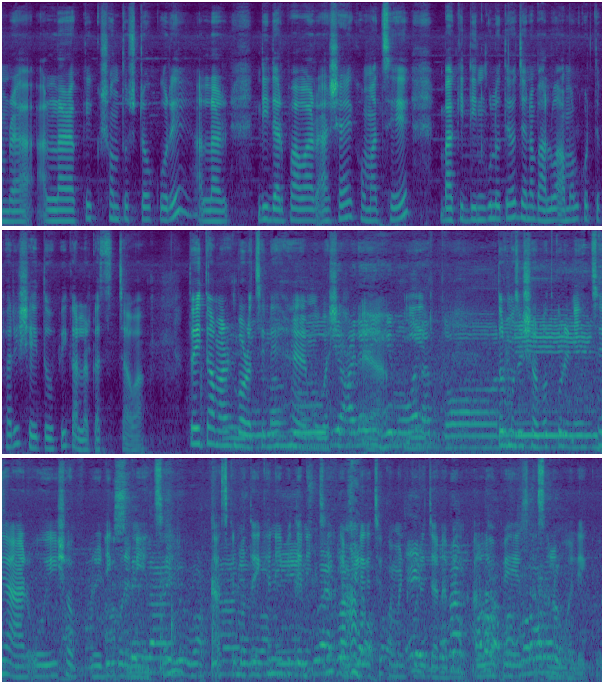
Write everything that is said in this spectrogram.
আমরা আল্লাহকে সন্তুষ্ট করে আল্লাহর দিদার পাওয়ার আশায় ক্ষমা চেয়ে বাকি দিনগুলোতেও যেন ভালো আমল করতে পারি সেই তৌফিক আল্লাহর কাছে চাওয়া। তো এই তো আমার বড় ছেলে হ্যাঁ ইয়ে, তরমুজের শরবত করে নিয়েছে আর ওই সব রেডি করে নিয়েছে। আজকের মতো এখানেই বিদায় নিচ্ছি। কেমন লেগেছে কমেন্ট করে জানাবেন। আল্লাহ হাফেজ আসসালামু আলাইকুম।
